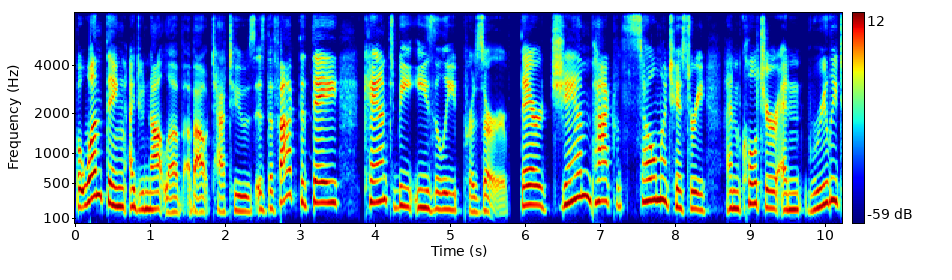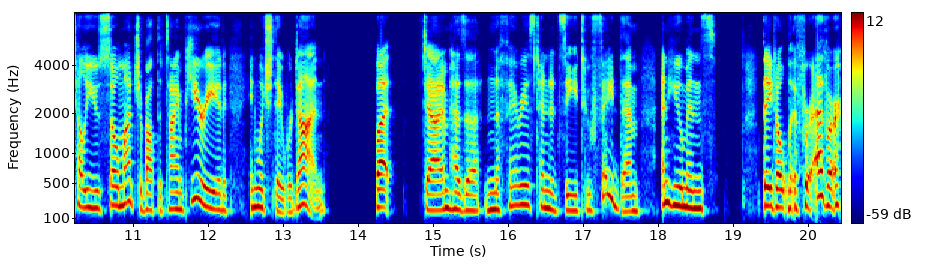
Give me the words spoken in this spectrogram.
But one thing I do not love about tattoos is the fact that they can't be easily preserved. They're jam packed with so much history and culture and really tell you so much about the time period in which they were done. But time has a nefarious tendency to fade them, and humans, they don't live forever.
